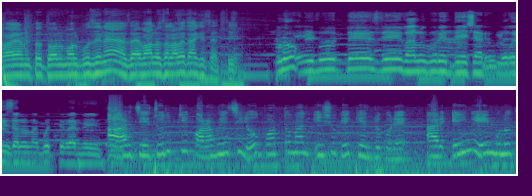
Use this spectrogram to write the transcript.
ভাই আমি তো দলমল বুঝি না যাই ভালো চালাবে তাকে চাচ্ছি যে ভালো করে দেশ আর পরিচালনা করতে পারবে। আর যে জরিপটি করা হয়েছিল বর্তমান ইস্যুকে কেন্দ্র করে আর এই নিয়ে মূলত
